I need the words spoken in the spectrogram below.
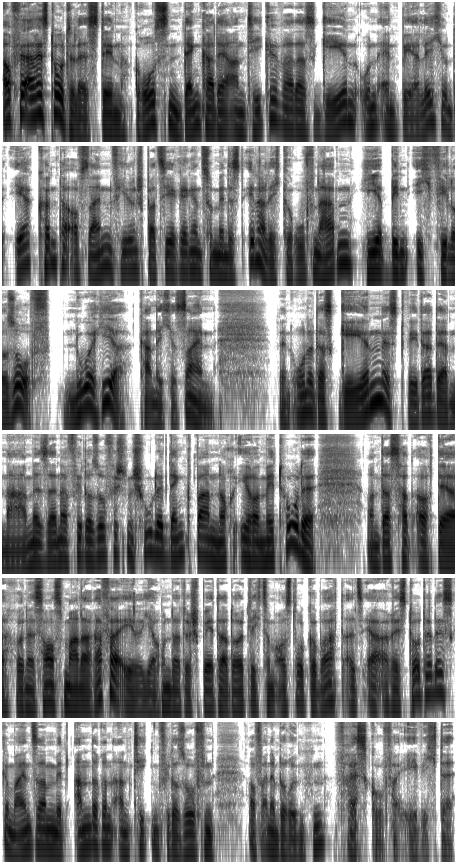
Auch für Aristoteles, den großen Denker der Antike, war das Gehen unentbehrlich und er könnte auf seinen vielen Spaziergängen zumindest innerlich gerufen haben, hier bin ich Philosoph, nur hier kann ich es sein. Denn ohne das Gehen ist weder der Name seiner philosophischen Schule denkbar noch ihre Methode. Und das hat auch der Renaissance-Maler Raphael Jahrhunderte später deutlich zum Ausdruck gebracht, als er Aristoteles gemeinsam mit anderen antiken Philosophen auf einem berühmten Fresko verewigte.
